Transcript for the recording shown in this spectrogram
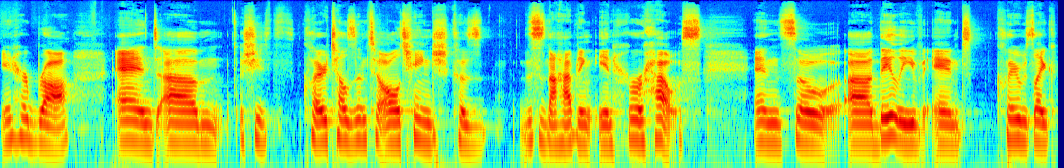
in her bra, and um, she Claire tells them to all change because this is not happening in her house. And so uh, they leave, and Claire was like,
